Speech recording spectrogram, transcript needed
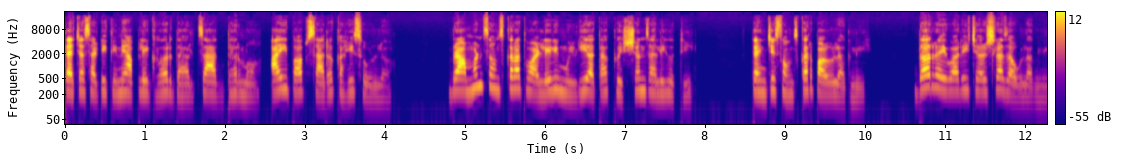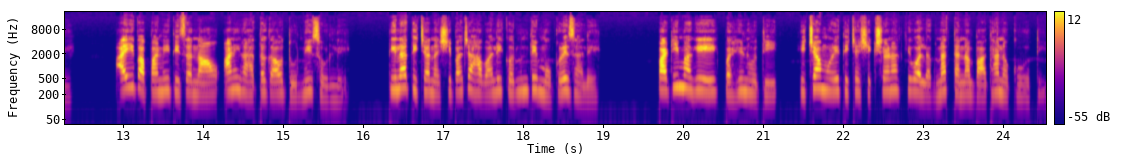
त्याच्यासाठी तिने आपले घरदार जात धर्म आईबाप सारं काही सोडलं. ब्राह्मण संस्कारात वाढलेली मुलगी आता ख्रिश्चन झाली होती. त्यांचे संस्कार पाळू लागली. दर रविवारी चर्चला जाऊ लागली. आईबापांनी तिचं नाव आणि राहतं गाव दोन्ही सोडले. तिला तिच्या नशिबाच्या हवाली करून ते मोकळे झाले. पाठीमागे एक बहीण होती. हिच्यामुळे तिच्या शिक्षणात किंवा लग्नात त्यांना बाधा नको होती.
